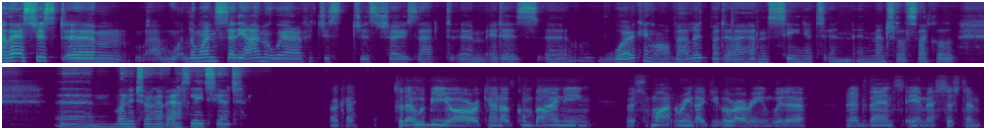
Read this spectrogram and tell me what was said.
And that's just um, the one study I'm aware of. It just just shows that um, it is um, working or valid, but I haven't seen it in, in menstrual cycle um, monitoring of athletes yet. Okay. So that would be your kind of combining a smart ring like the Oura ring with a an advanced AMS system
